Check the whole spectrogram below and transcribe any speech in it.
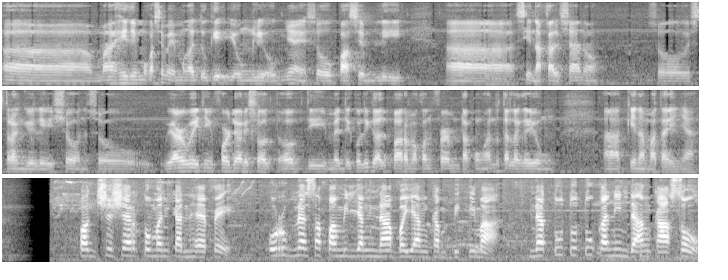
ah, mahiling mo kasi may mga dugi yung liog niya eh. So possibly ah, sinakal siya no. So strangulation. So we are waiting for the result of the medical legal para ma-confirm ta kung ano talaga yung ah, kinamatay niya. Pag-share man kan hepe, urog na sa pamilyang nabayang kang biktima, natututukan ninda ang kaso,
